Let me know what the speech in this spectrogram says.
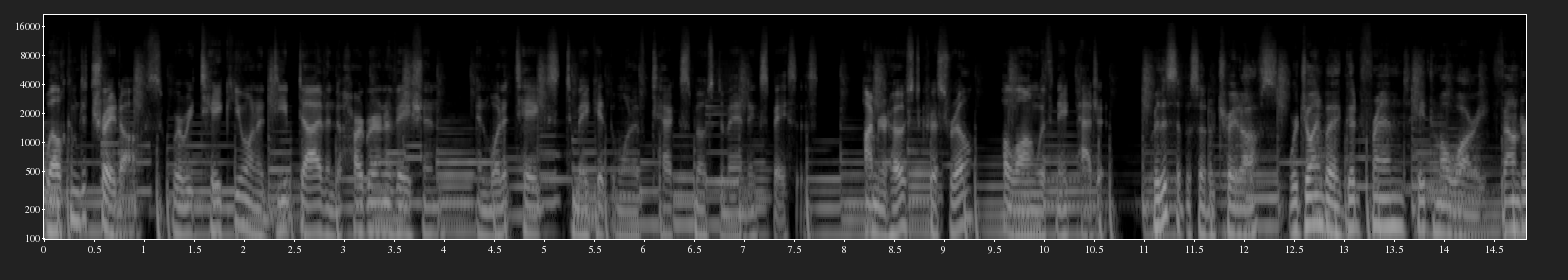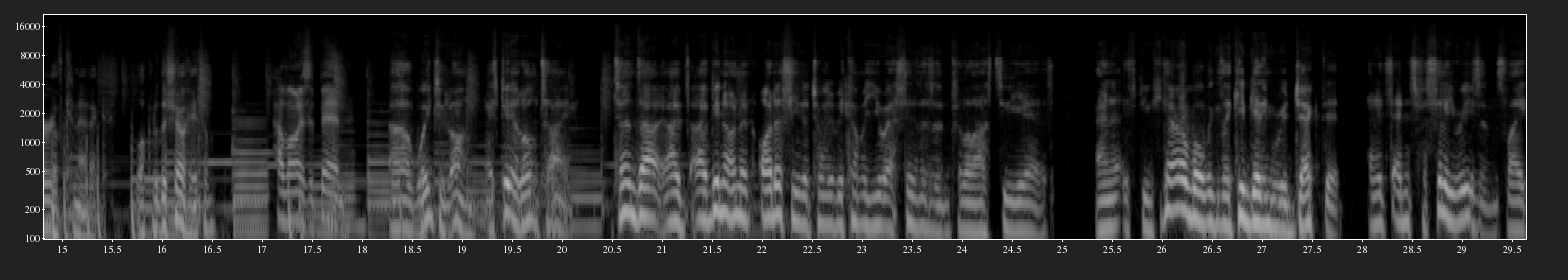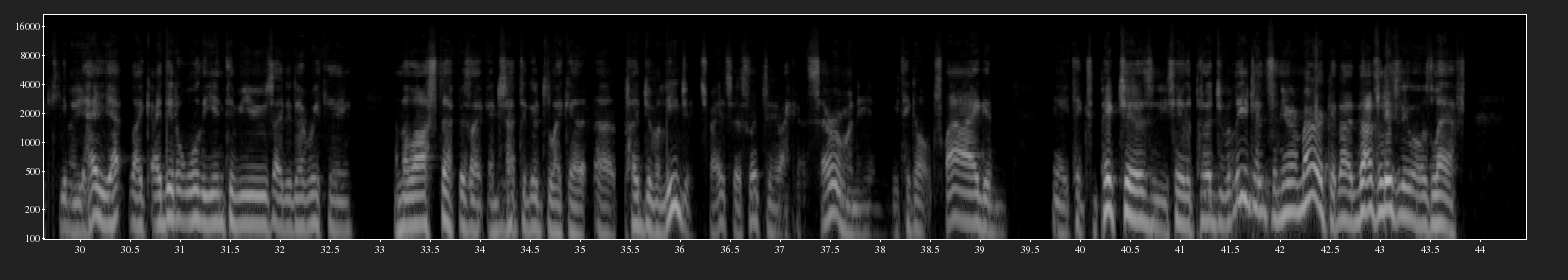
Welcome to Trade Offs, where we take you on a deep dive into hardware innovation and what it takes to make it one of tech's most demanding spaces. I'm your host, Chris Rill, along with Nate Paget. For this episode of Trade Offs, we're joined by a good friend, Haytham Elhawary, founder of Kinetic. Welcome to the show, Haytham. How long has it been? Uh, way too long. It's been a long time. Turns out I've I've been on an odyssey to try to become a U.S. citizen for the last two years, and it's been terrible because I keep getting rejected, and it's and it's for silly reasons. Like you know, hey, yeah, like I did all the interviews, I did everything, and the last step is like I just had to go to like a, a pledge of allegiance, right? So it's literally like a ceremony, and you take a little flag, and you know, you take some pictures, and you say the pledge of allegiance, and you're American. That, that's literally what was left.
